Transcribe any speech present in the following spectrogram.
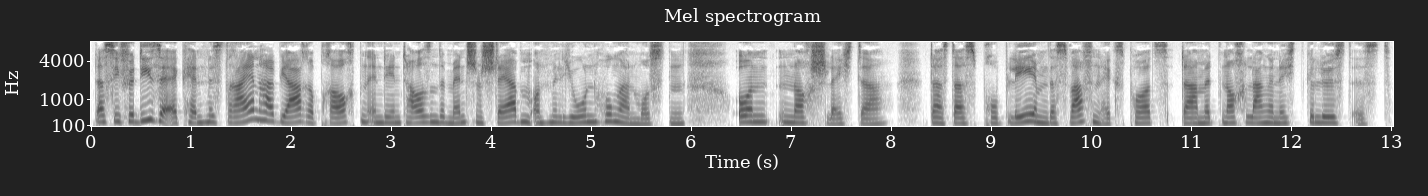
dass sie für diese Erkenntnis dreieinhalb Jahre brauchten, in denen tausende Menschen sterben und Millionen hungern mussten. Und noch schlechter, dass das Problem des Waffenexports damit noch lange nicht gelöst ist.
